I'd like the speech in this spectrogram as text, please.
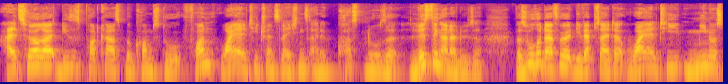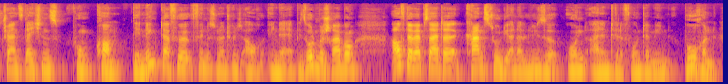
Als Hörer dieses Podcasts bekommst du von YLT Translations eine kostenlose Listing-Analyse. Besuche dafür die Webseite ylt-translations.com. Den Link dafür findest du natürlich auch in der Episodenbeschreibung. Auf der Webseite kannst du die Analyse und einen Telefontermin buchen.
